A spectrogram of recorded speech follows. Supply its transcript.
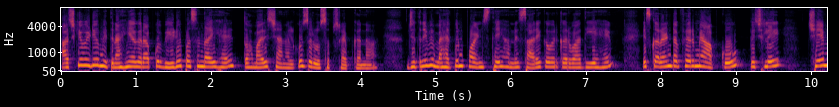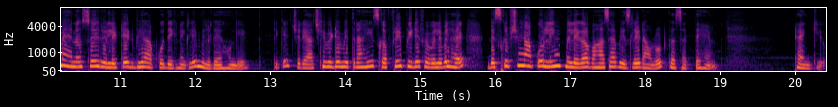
आज के वीडियो में इतना ही। अगर आपको वीडियो पसंद आई है तो हमारे चैनल को ज़रूर सब्सक्राइब करना। जितने भी महत्वपूर्ण पॉइंट्स थे, हमने सारे कवर करवा दिए हैं। इस करंट अफेयर में आपको पिछले छः महीनों से रिलेटेड भी आपको देखने के लिए मिल गए होंगे। ठीक है? चलिए, आज की वीडियो में इतना ही। इसका फ्री पीडीएफ अवेलेबल है। डिस्क्रिप्शन में आपको लिंक मिलेगा। वहाँ से आप इजिली डाउनलोड कर सकते हैं। थैंक यू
